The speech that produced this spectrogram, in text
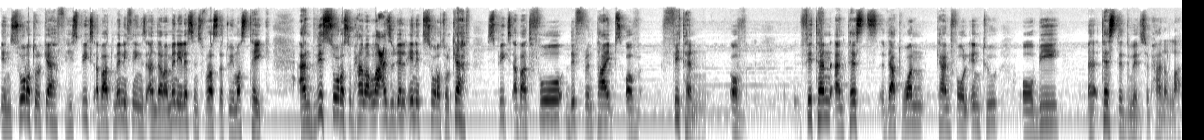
in Surah Al-Kahf, He speaks about many things and there are many lessons for us that we must take. And this surah, subhanAllah Azza in it, Surah Al-Kahf, speaks about four different types of fitan, of fitan and tests that one can fall into or be uh, tested with, subhanAllah.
